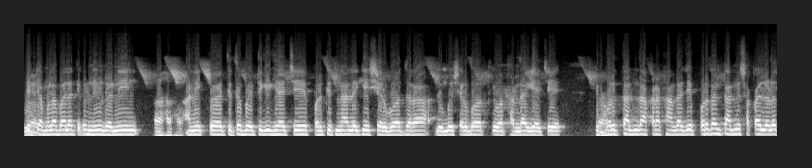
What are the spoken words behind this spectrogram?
ते बरं. टॅमला बायला तिकडे नेऊन रनिंग. आणि तिथं बैठकी घ्यायचे परत तिथनं आलं की सरबत जरा लिंबू सरबत किंवा थंडा घ्यायचे की. परत तालमीत आकडा खांदायचे परत आणि तालमी सकाळी लढत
